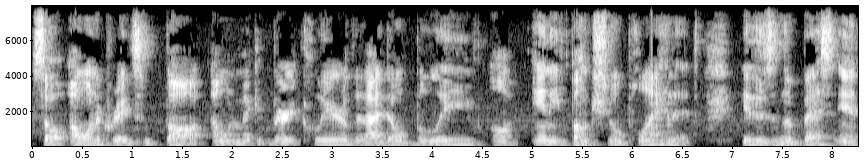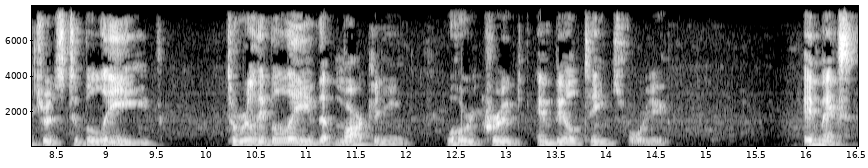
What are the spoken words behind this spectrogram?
So I want to create some thought. I want to make it very clear that I don't believe on any functional planet it is in the best interest to believe, to really believe that marketing will recruit and build teams for you. It makes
